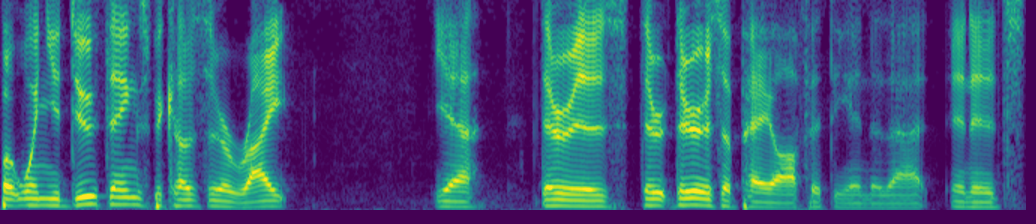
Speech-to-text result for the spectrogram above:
But when you do things because they're right, yeah, there is there there is a payoff at the end of that, and it's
